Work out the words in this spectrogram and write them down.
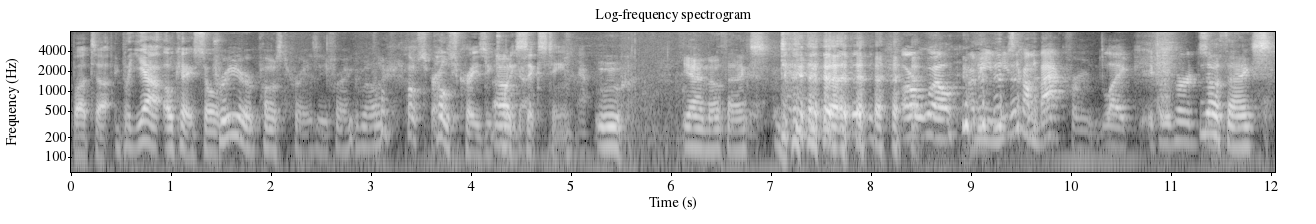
But uh, but yeah, okay, so Pre or post crazy, Frank Miller? Post post crazy 2016. Ooh, yeah, no thanks. or well, I mean, he's come back from like if you've heard. Some, No thanks.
